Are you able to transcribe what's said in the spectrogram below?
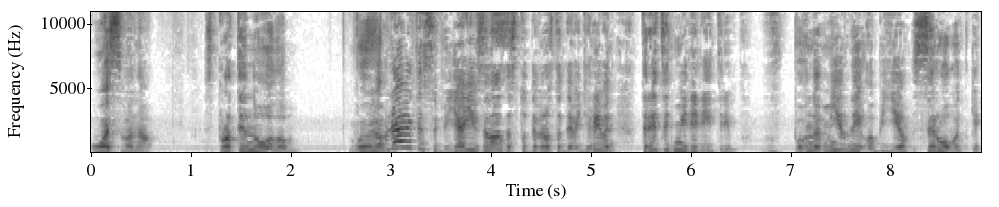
Ось вона з протинолом. Ви уявляєте собі? Я її взяла за 199 гривень 30 мл. В повномірний об'єм сироватки.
